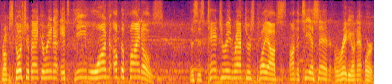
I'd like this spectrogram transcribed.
From Scotiabank Arena, it's game one of the finals. This is Tangerine Raptors playoffs on the TSN radio network.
